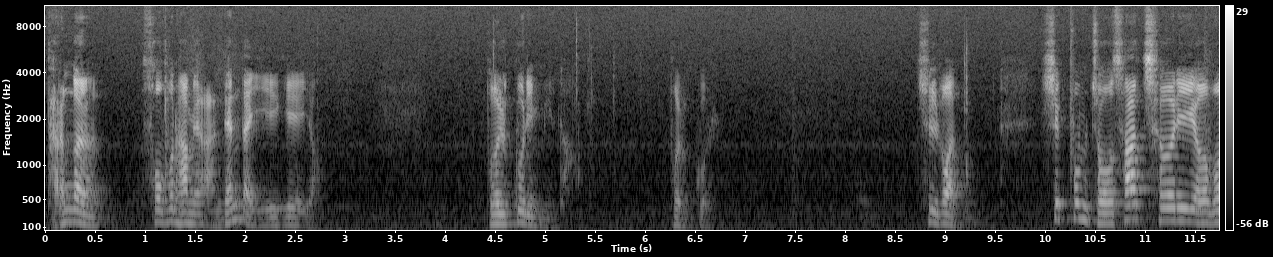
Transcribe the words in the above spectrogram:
다른 거는 소분하면 안 된다 이 얘기예요. 벌꿀입니다. 벌꿀. 7번 식품조사 처리업은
